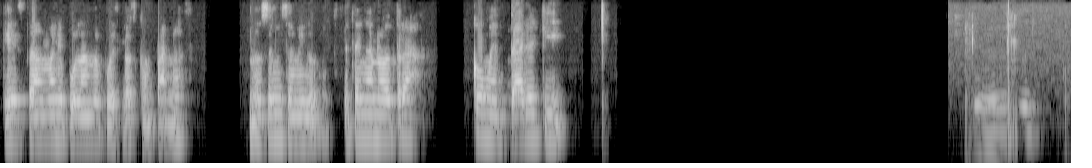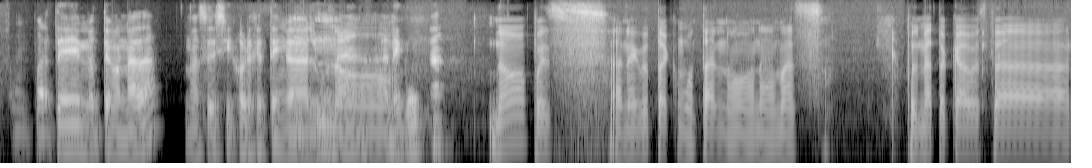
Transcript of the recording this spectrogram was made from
que están manipulando pues las campanas. No sé mis amigos que tengan otro comentario aquí. Por mi parte no tengo nada. No sé si Jorge tenga alguna anécdota. No, pues anécdota como tal, no, nada más pues me ha tocado estar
